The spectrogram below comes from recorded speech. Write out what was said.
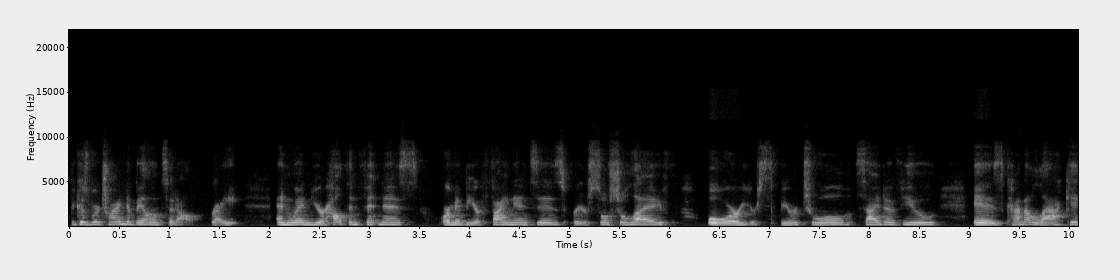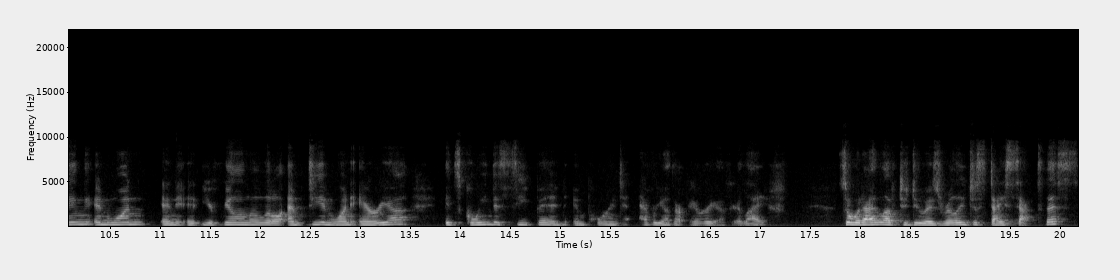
because we're trying to balance it all, right? And when your health and fitness, or maybe your finances, or your social life, or your spiritual side of you is kind of lacking in one, and it, you're feeling a little empty in one area, it's going to seep in and pour into every other area of your life. So, what I love to do is really just dissect this.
